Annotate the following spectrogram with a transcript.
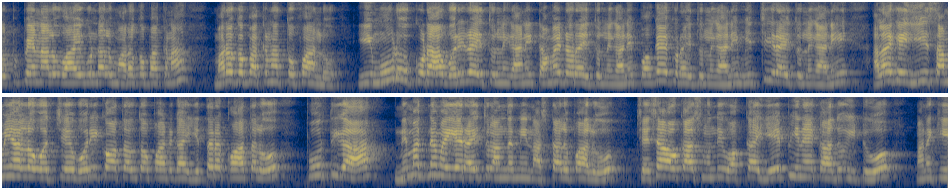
అల్పపీనాలు వాయుగుండాలు మరొక పక్కన మరొక పక్కన తుఫాన్లు. ఈ మూడు కూడా వరి రైతుల్ని కానీ టమాటో రైతుల్ని కానీ పొగాకు రైతుల్ని కానీ మిర్చి రైతుల్ని కానీ అలాగే ఈ సమయాల్లో వచ్చే వరి కోతలతో పాటుగా ఇతర కోతలు పూర్తిగా నిమగ్నమయ్యే రైతులందరినీ నష్టాలు పాలు చేసే అవకాశం ఉంది. ఒక్క ఏపీనే కాదు ఇటు మనకి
